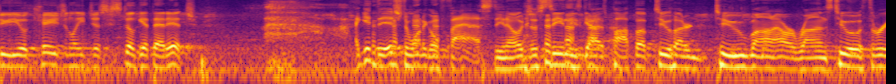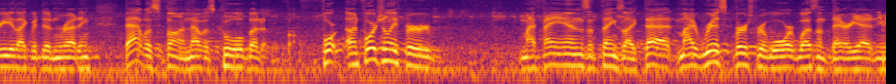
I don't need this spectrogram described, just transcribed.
do you occasionally just still get that itch? I get the itch to want to go fast, you know, just seeing these guys pop up 202 mile an hour runs, 203 like we did in Reading. That was fun. That was cool. But for, unfortunately for my fans and things like that, my risk versus reward wasn't there yet any,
